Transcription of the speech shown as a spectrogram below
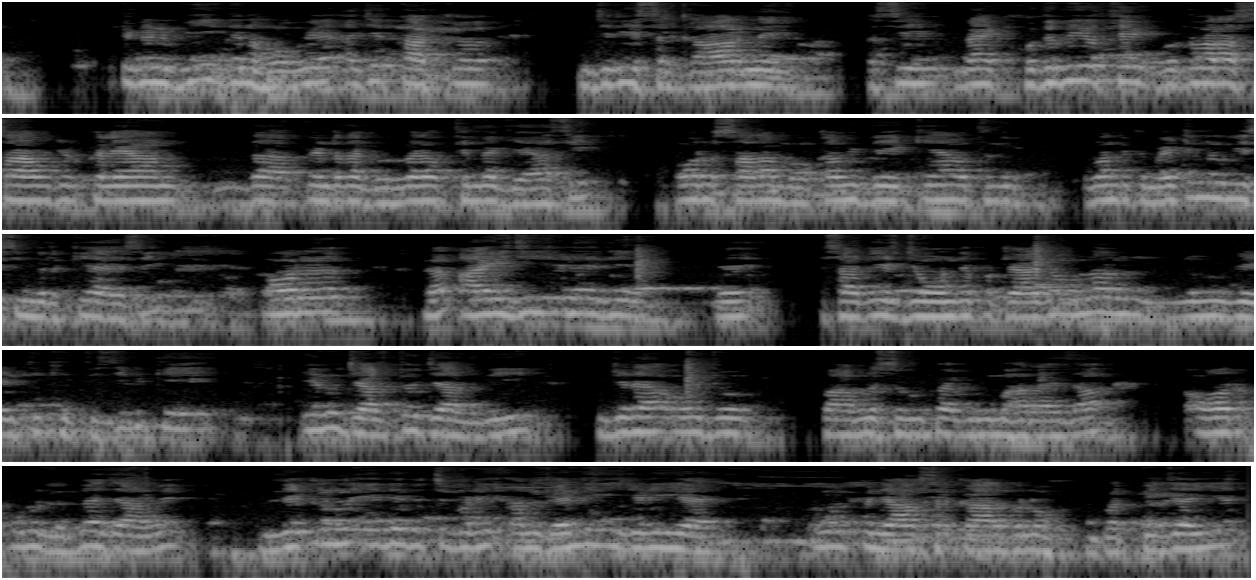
ਤਕਰੀਬਨ 20 ਦਿਨ ਹੋ ਗਏ, ਅਜੇ ਤੱਕ ਜਿਹੜੀ ਸਰਕਾਰ ਨੇ, ਅਸੀਂ, ਮੈਂ ਖੁਦ ਵੀ ਉੱਥੇ ਗੁਰਦੁਆਰਾ ਸਾਹਿਬ, ਜੋ ਕਲਿਆਣ ਦਾ ਪਿੰਡ ਦਾ ਗੁਰਦੁਆਰਾ, ਉੱਥੇ ਮੈਂ ਗਿਆ ਸੀ ਔਰ ਸਾਰਾ ਮੌਕਾ ਵੀ ਦੇਖ ਕੇ ਆ ਉੱਥੇ ਦੀ ਪ੍ਰਬੰਧ ਕਮੇਟੀ ਨੂੰ ਵੀ ਅਸੀਂ ਮਿਲ ਕੇ ਆਏ ਸੀ ਔਰ ਆਈਜੀ ਜਿਹੜੇ ਨੇ ਸਾਡੇ ਜ਼ੋਨ ਦੇ ਪਟਿਆਲੇ ਉਹਨਾਂ ਨੂੰ ਬੇਨਤੀ ਕੀਤੀ ਸੀ ਵੀ ਕਿ ਇਹਨੂੰ ਜਲਦ ਤੋਂ ਜਲਦੀ ਜਿਹੜਾ ਉਹ ਜੋ ਪਾਵਨ ਸਰੂਪ ਹੈ ਗੁਰੂ ਮਹਾਰਾਜ ਦਾ ਔਰ ਉਹਨੂੰ ਲੱਭਿਆ ਜਾਵੇ, ਲੇਕਿਨ ਇਹਦੇ ਵਿੱਚ ਬੜੀ ਅਣਗਹਿਲੀ ਜਿਹੜੀ ਹੈ, ਉਹ ਪੰਜਾਬ ਸਰਕਾਰ ਵੱਲੋਂ ਵਰਤੀ ਜਾਈ ਹੈ।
